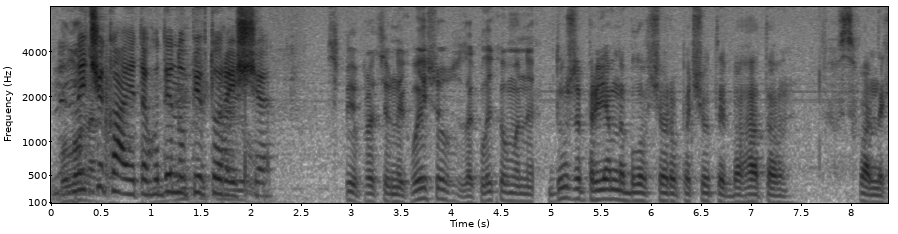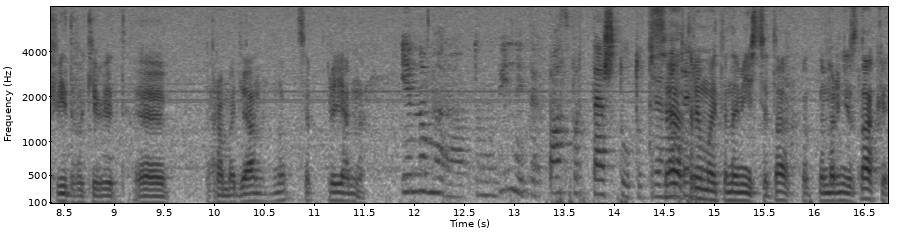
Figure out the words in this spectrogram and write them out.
Не- Не чекаєте годину-півтори ще. Співпрацівник вийшов, закликав мене. Дуже приємно було вчора почути багато схвальних відгуків від е, громадян. Ну, це приємно. І номера автомобільний техпаспорт теж тут Все отримуєте на місці. Так, от номерні знаки.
